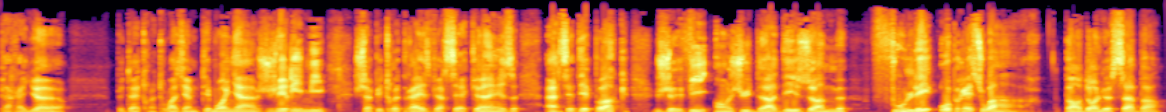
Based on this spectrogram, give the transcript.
Par ailleurs, peut-être un troisième témoignage, Jérémie chapitre 13 verset 15, à cette époque, je vis en Juda des hommes foulés au pressoir pendant le sabbat,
